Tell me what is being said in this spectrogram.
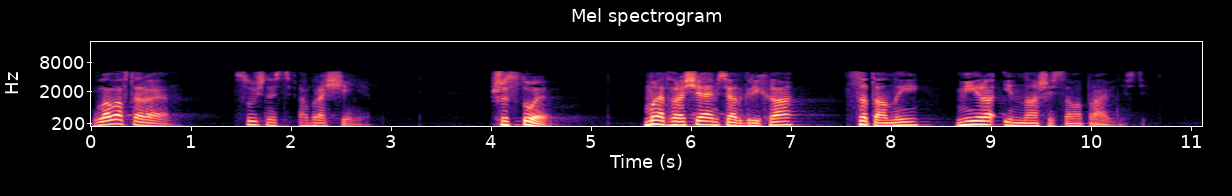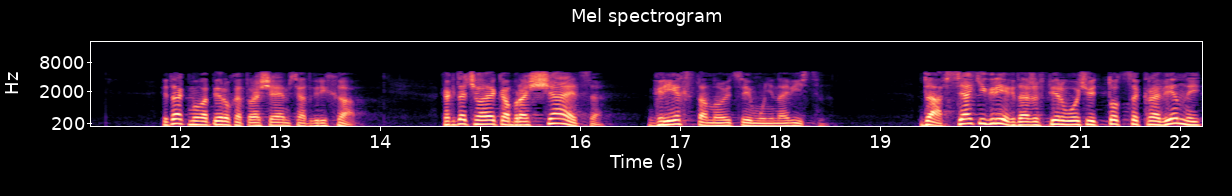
Глава вторая. Сущность обращения. Шестое. Мы отвращаемся от греха, сатаны, мира и нашей самоправедности. Итак, мы, во-первых, отвращаемся от греха. Когда человек обращается, грех становится ему ненавистен. Да, всякий грех, даже в первую очередь тот сокровенный,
